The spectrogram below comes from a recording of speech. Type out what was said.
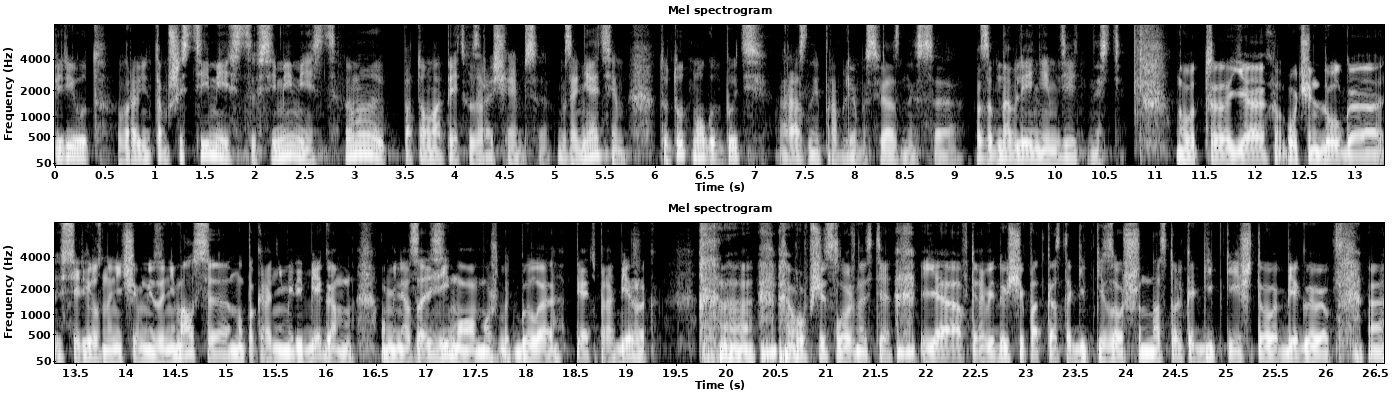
период в районе там 6 месяцев, 7 месяцев, и мы потом опять возвращаемся к занятиям, то тут могут быть разные проблемы, связанные с возобновлением деятельности. Ну вот э, я очень долго серьезно ничем не занимался, ну, по крайней мере, бегом. У меня за зиму, может быть, было 5 пробежек. В общей сложности. Я автор ведущий подкаста «Гибкий ЗОЖ». Настолько гибкий, что бегаю э,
